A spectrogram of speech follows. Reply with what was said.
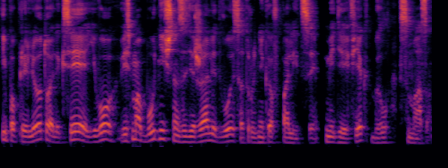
И по прилету Алексей Алексея его весьма буднично задержали двое сотрудников полиции. Медиаэффект был смазан.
